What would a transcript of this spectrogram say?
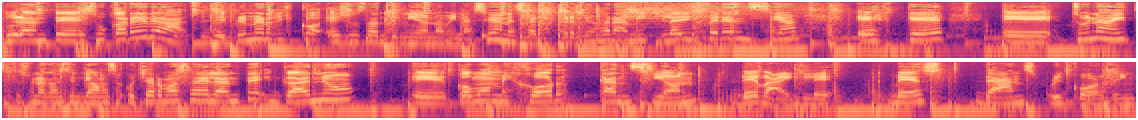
Durante su carrera, desde el primer disco, ellos han tenido nominaciones a los premios Grammy. La diferencia es que eh, Tonight, que es una canción que vamos a escuchar más adelante, ganó como mejor canción de baile. Best Dance Recording.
